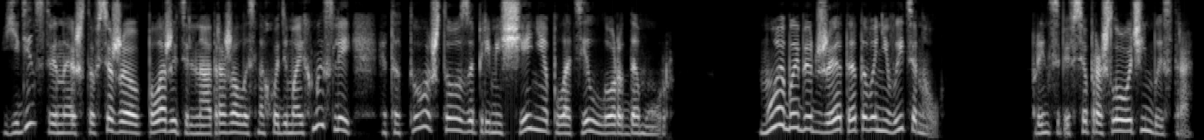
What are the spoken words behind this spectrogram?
Единственное, что все же положительно отражалось на ходе моих мыслей, это то, что за перемещение платил лорд Дамур. Мой бы бюджет этого не вытянул. В принципе, все прошло очень быстро.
